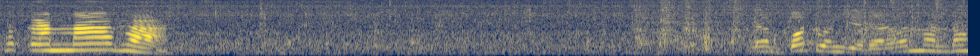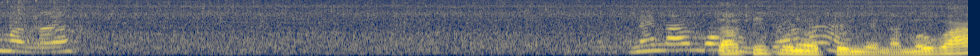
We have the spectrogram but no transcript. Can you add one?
พักก้านหน้าค่ะเริ่มปดวันอยู่แล้วมันต้องมันนะ ในนั้นบ่ตอนที่พูดว่าตุนอย่างนั้นมือวะ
